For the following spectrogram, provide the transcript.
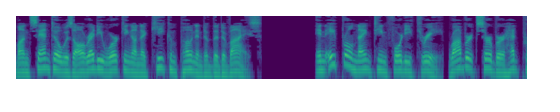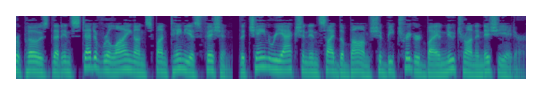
Monsanto was already working on a key component of the device. In April 1943, Robert Serber had proposed that instead of relying on spontaneous fission, the chain reaction inside the bomb should be triggered by a neutron initiator.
